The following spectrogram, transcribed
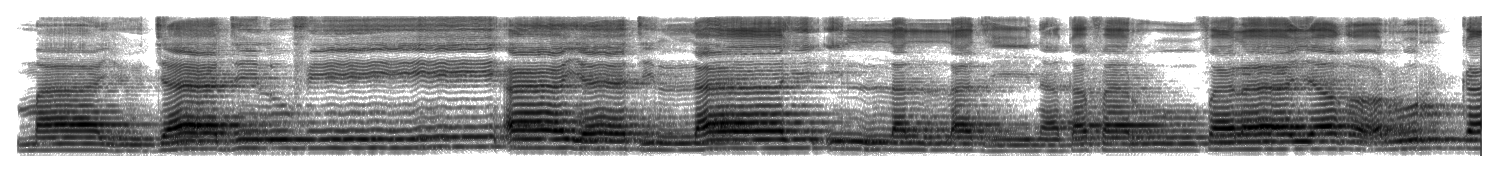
Ma fi ayatillahi illalladzina kafaru fala yaghrurka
